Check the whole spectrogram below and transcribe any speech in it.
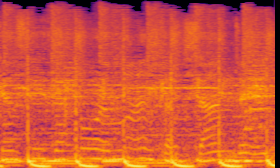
can sit there for a month like Sunday.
